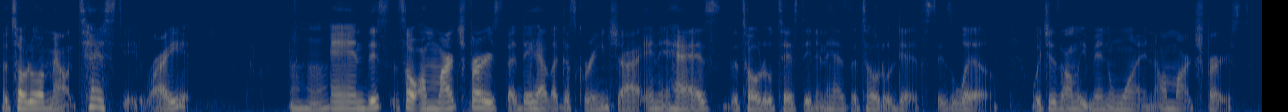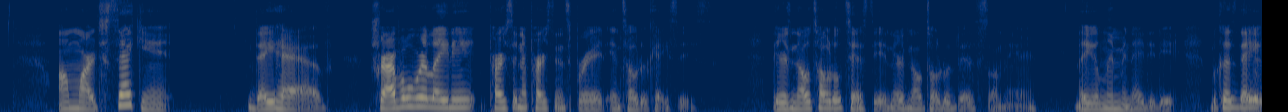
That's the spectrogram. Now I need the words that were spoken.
the total amount tested, right? Mm-hmm. And this, so on March 1st, they had like a screenshot and it has the total tested and it has the total deaths as well, which has only been one on March 1st. On March 2nd, they have travel related, person to person spread, and total cases. There's no total tested and there's no total deaths on there. They eliminated it because they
